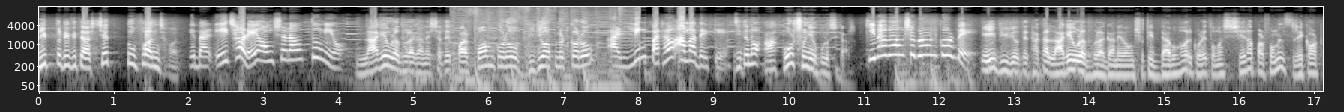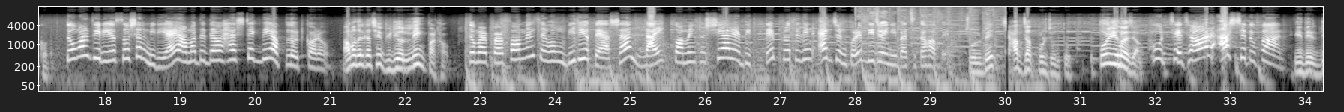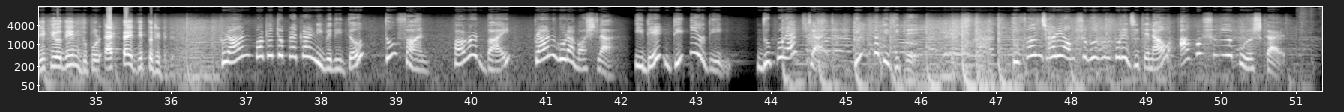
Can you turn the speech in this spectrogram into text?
দীপ্ত টিভিতে আসছে তুফান ঝড়। এবার এই ঝড়ে অংশ নাও তুমিও। লাগে উড়াধরা গানের সাথে পারফর্ম করো ভিডিও আপলোড করো। আর লিংক পাঠাও আমাদেরকে। জিতে নাও আকর্ষণীয় পুরস্কার। কীভাবে অংশগ্রহণ করবে? এই ভিডিওতে থাকা লাগে উড়াধরা গানের অংশটি ব্যবহার করে তোমার সেরা পারফরমেন্স রেকর্ড করো। তোমার ভিডিও সোশ্যাল মিডিয়ায় আমাদের দেওয়া হ্যাশট্যাগ দিয়ে আপলোড করো। আমাদের কাছে ভিডিও লিংক পাঠাও। তোমার পারফরমেন্স এবং ভিডিওতে আসা লাইক কমেন্ট ও শেয়ারের ভিত্তিতে প্রতিদিন একজন করে বিজয়ী নির্বাচিত হবে। চলবে চাঁদ জাত পর্যন্ত। তৈরি হয়ে যাও। উঠছে ঝড় আসছে তুফান। ঈদের দ্বিতীয় দিন দুপুর একটাই দীপ্ত টিভিতে। প্রাণ পটেটো প্রেকার নিবেদিত তুফান পাওয়ার্ড বাই প্রাণ গুঁড়া মশলা। ঈদের দ্বিতীয় দিন দুপুর একটায় দীপ্ত টিভিতে। তুফান ঝড়ে অংশগ্রহণ করে জিতে নাও আকর্ষণীয় পুরস্কার।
